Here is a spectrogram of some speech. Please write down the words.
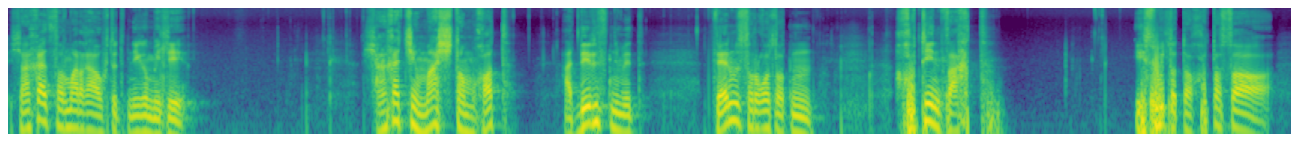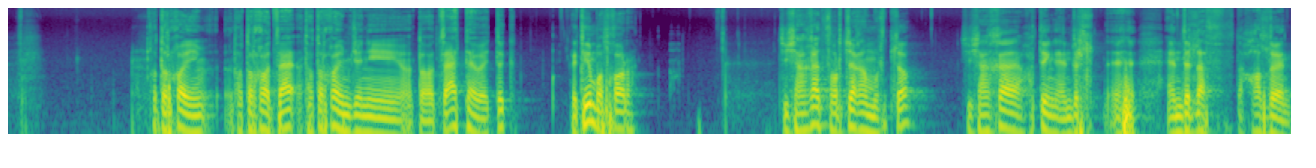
Шанхайд сурмаар байгаа хүмүүсд нэг юм хэлээ. Шанхай чинь маш том хот. А дээрэс нэмээд зарим сургуулиуд нь хотын загт эсвэл одоо хотоосоо тодорхой тодорхой тодорхой хэмжээний одоо зайтай байдаг. Тийм болохоор чи Шанхайд сурж байгаа мөртлөө чи Шанхай хотын амьдрал амьдралаас хол байна.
